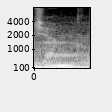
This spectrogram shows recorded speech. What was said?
jungle.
